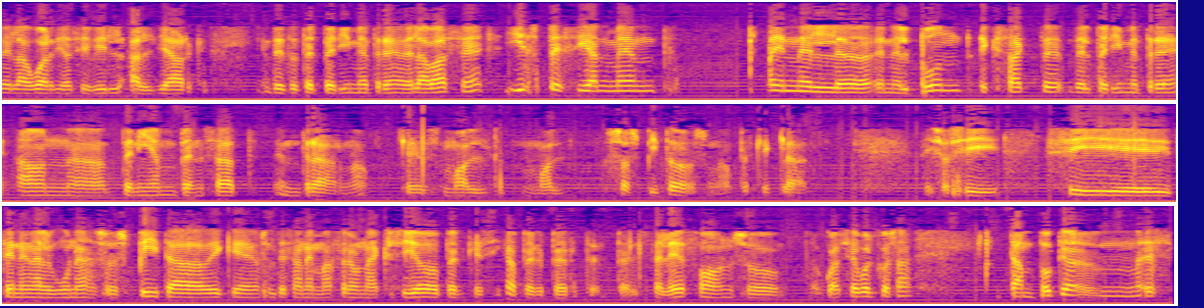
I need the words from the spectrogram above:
de la Guàrdia Civil al llarg de tot el perímetre de la base i especialment en el, eh, en el punt exacte del perímetre on eh, teníem pensat entrar, no? que és molt, molt sospitós, no? perquè clar, això sí, si tenen alguna sospita de que nosaltres anem a fer una acció sí que per, per, pels telèfons o, o qualsevol cosa, tampoc eh, és,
